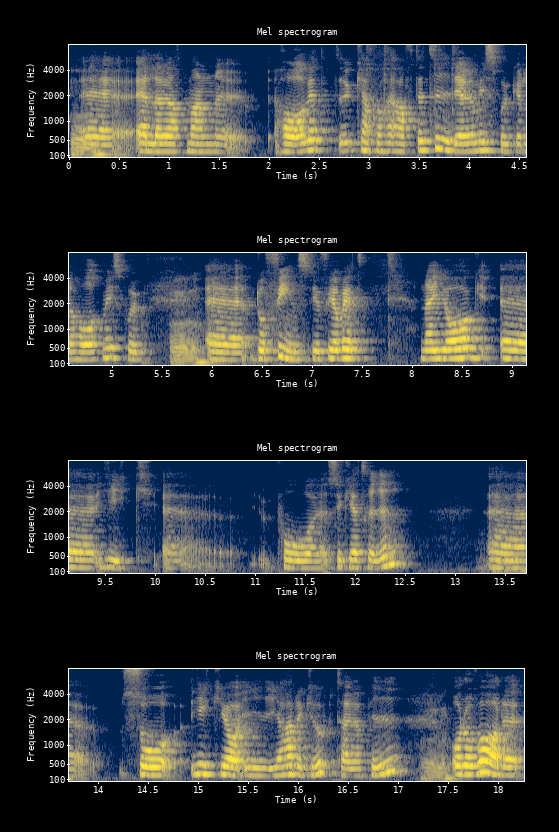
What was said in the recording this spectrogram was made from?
Eh, eller att man eh, har ett, kanske har haft ett tidigare missbruk eller har ett missbruk. Mm. Eh, då finns det ju, för jag vet när jag eh, gick eh, på psykiatrin eh, så gick jag i, jag hade gruppterapi och då var det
